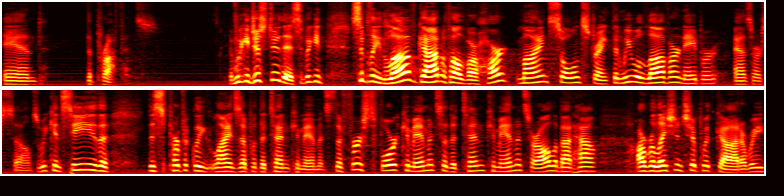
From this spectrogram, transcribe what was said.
and the prophets. If we can just do this, if we can simply love God with all of our heart, mind, soul, and strength, then we will love our neighbor as ourselves. We can see that this perfectly lines up with the Ten Commandments. The first four commandments of the Ten Commandments are all about how our relationship with God. Are we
